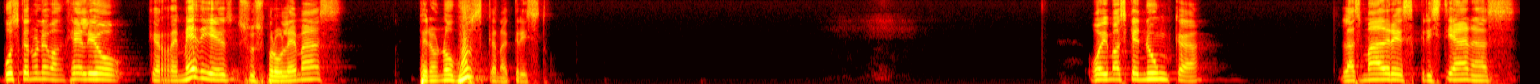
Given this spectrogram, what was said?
buscan un evangelio que remedie sus problemas, pero no buscan a Cristo. Hoy más que nunca, las madres cristianas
